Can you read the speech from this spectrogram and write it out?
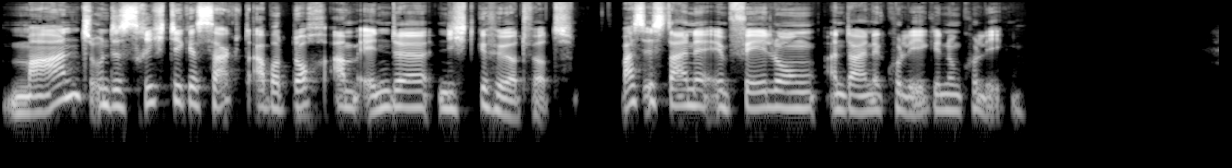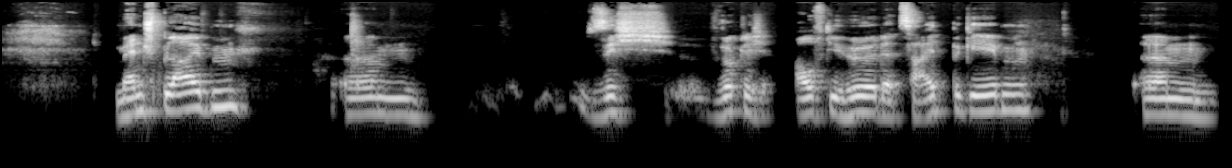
mahnt und das Richtige sagt, aber doch am Ende nicht gehört wird. Was ist deine Empfehlung an deine Kolleginnen und Kollegen? Mensch bleiben, ähm, sich wirklich auf die Höhe der Zeit begeben, ähm,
